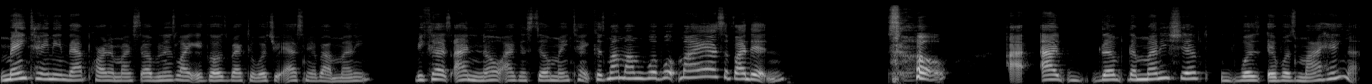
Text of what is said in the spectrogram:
maintaining that part of myself and it's like it goes back to what you asked me about money because I know I can still maintain because my mama would whoop my ass if I didn't. So I, I the the money shift was it was my hang up.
